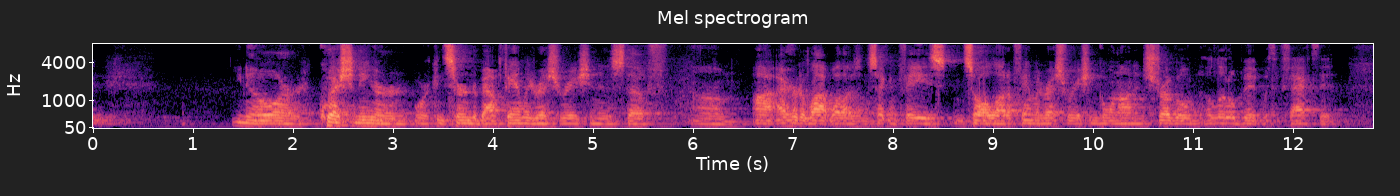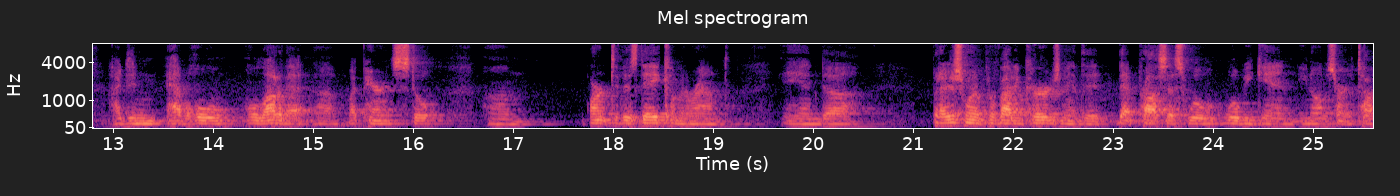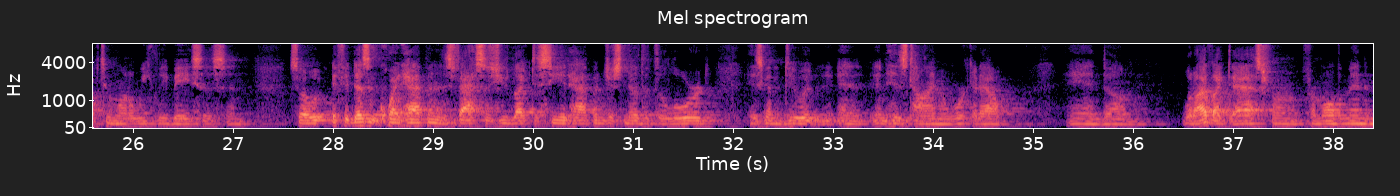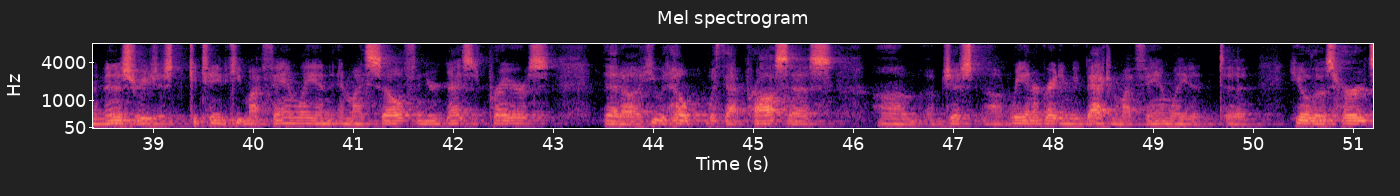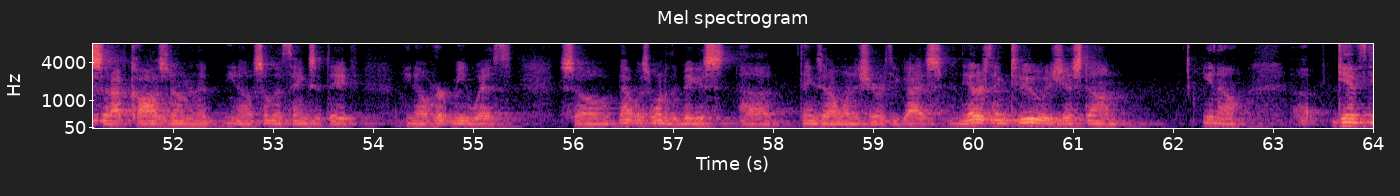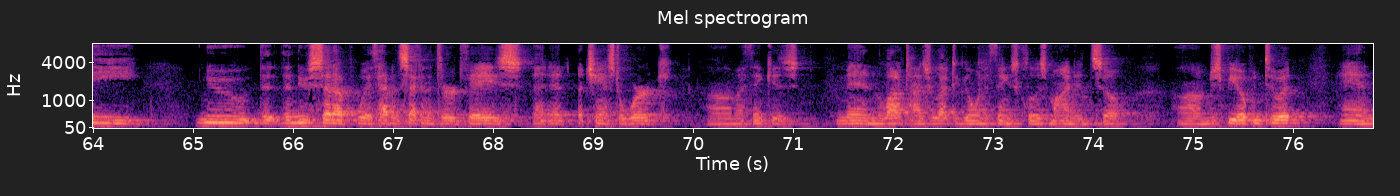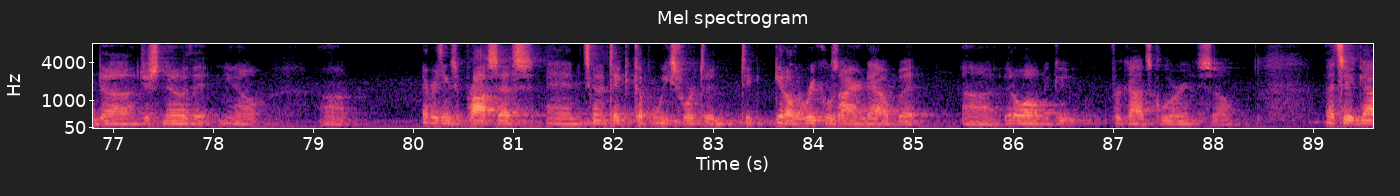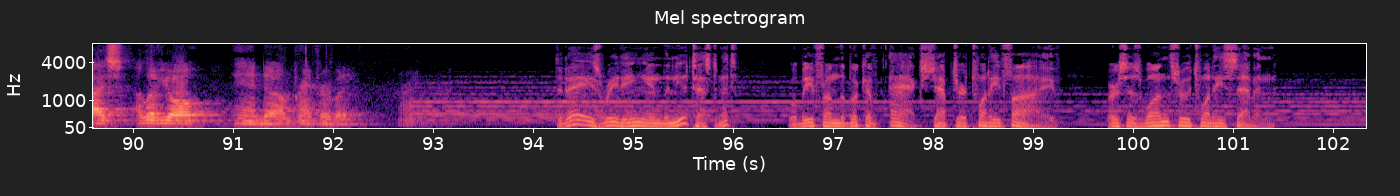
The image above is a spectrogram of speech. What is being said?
you know are questioning or, or concerned about family restoration and stuff, um, I, I heard a lot while I was in second phase and saw a lot of family restoration going on and struggled a little bit with the fact that I didn't have a whole whole lot of that. Uh, my parents still um, aren't to this day coming around, and uh, but I just want to provide encouragement that that process will will begin. You know, I'm starting to talk to them on a weekly basis, and so if it doesn't quite happen as fast as you'd like to see it happen, just know that the Lord is going to do it in, in His time and work it out, and. Um, what I'd like to ask from, from all the men in the ministry is just continue to keep my family and, and myself in your guys' prayers that uh, he would help with that process um, of just uh, reintegrating me back into my family to, to, heal those hurts that I've caused them and that, you know, some of the things that they've, you know, hurt me with. So that was one of the biggest uh, things that I wanted to share with you guys. And the other thing, too, is just, um, you know, uh, give the new the, the new setup with having second and third phase a, a chance to work. Um, I think as men, a lot of times we like to go into things closed minded. So um, just be open to it and uh, just know that you know um, everything's a process and it's going to take a couple weeks for it to, to get all the wrinkles ironed out, but uh, it'll all be good for God's glory. So that's it, guys. I love you all, and uh, I'm praying for everybody. Today's reading in the New Testament will be from the book of Acts, chapter 25, verses 1 through 27.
